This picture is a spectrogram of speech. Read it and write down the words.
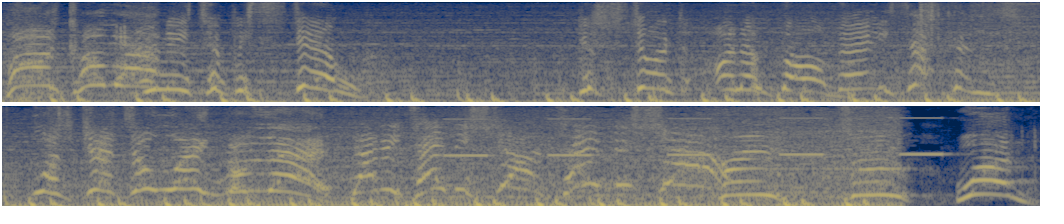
Hard cover! You need to be still. You stood on a bomb. 30 seconds. Let's get away from there! Danny, take the shot. Take the shot. Three, two, one!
